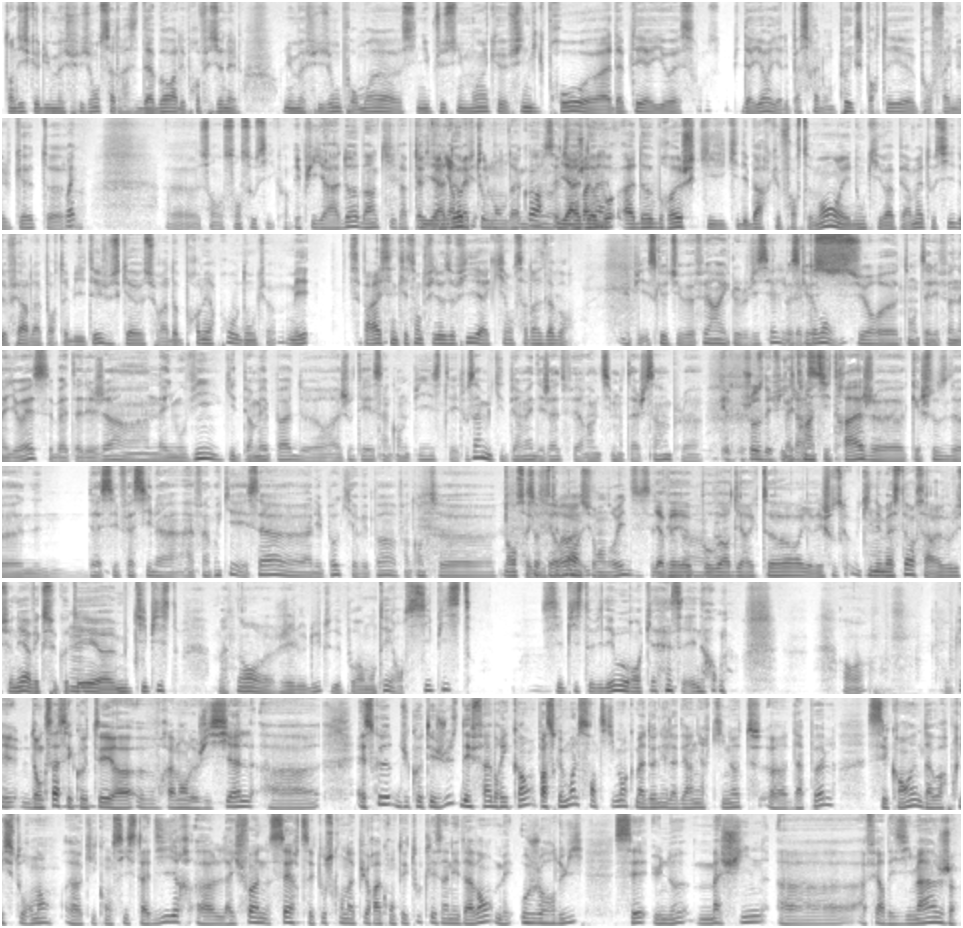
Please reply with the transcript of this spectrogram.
Tandis que LumaFusion s'adresse d'abord à des professionnels. LumaFusion, pour moi, c'est ni plus ni moins que Filmic Pro adapté à iOS. D'ailleurs, il y a des passerelles, on peut exporter pour Final Cut Ouais. Euh, sans, sans souci. Quoi. Et puis il y a Adobe hein, qui va peut-être Il y a venir Adobe- mettre tout le monde d'accord. Il y a. Adobe, Adobe Rush qui, qui débarque fortement et donc qui va permettre aussi de faire de la portabilité jusqu'à sur Adobe Premiere Pro. Donc, euh, mais c'est pareil, c'est une question de philosophie à qui on s'adresse d'abord. Et puis, ce que tu veux faire avec le logiciel, parce que sur euh, ton téléphone iOS, bah, tu as déjà un iMovie qui te permet pas de rajouter 50 pistes et tout ça, mais qui te permet déjà de faire un petit montage simple, quelque chose d'efficace. mettre un titrage, quelque chose de- de- d'assez facile à, à fabriquer. Et ça, euh, à l'époque, il n'y avait pas. Enfin, quand. euh, Non, ça sauf erreur, pas. sur Android, Il y avait pas- Power Director, il y avait des choses comme KineMaster, ça a révolutionné avec ce côté euh, multipiste. Maintenant, j'ai le luxe de pouvoir monter en 6 pistes. 6 pistes vidéo, en c'est énorme. En- Et donc ça, c'est côté euh, vraiment logiciel. Euh, Est-ce que du côté juste des fabricants, parce que moi, le sentiment que m'a donné la dernière keynote euh, d'Apple, c'est quand même d'avoir pris ce tournant qui consiste à dire l'iPhone, certes, c'est tout ce qu'on a pu raconter toutes les années d'avant, mais aujourd'hui, c'est une machine à faire des images.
